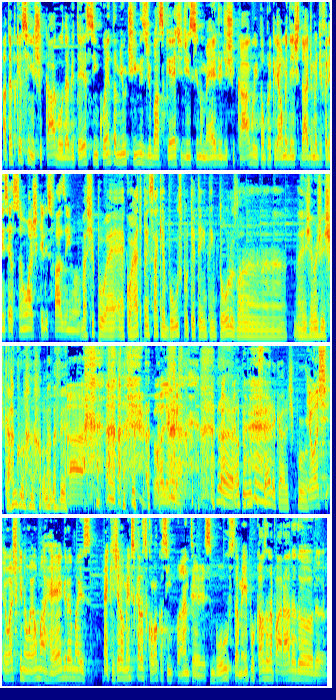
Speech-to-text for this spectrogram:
até porque assim, Chicago deve ter 50 mil times de basquete de ensino médio de Chicago, então pra criar uma identidade, uma diferenciação, eu acho que eles fazem o. Mas, tipo, é, é correto pensar que é Bulls porque tem, tem touros lá na, na, na região de Chicago? Ou nada a ver? Ah, olha, cara. Não, é uma pergunta séria, cara. Tipo, Eu acho, eu acho que não é uma regra, mas é que geralmente os caras colocam assim Panthers, Bulls também por causa da parada do, do,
